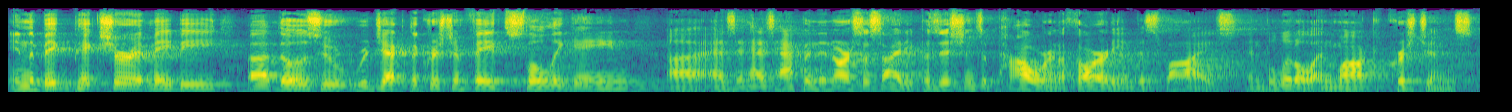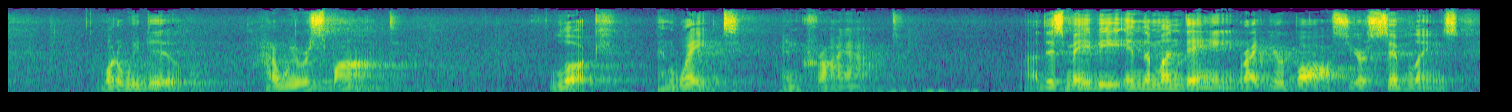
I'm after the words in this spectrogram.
In the big picture, it may be uh, those who reject the Christian faith slowly gain, uh, as it has happened in our society, positions of power and authority and despise and belittle and mock Christians. What do we do? How do we respond? Look and wait and cry out. Uh, this may be in the mundane, right? Your boss, your siblings,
